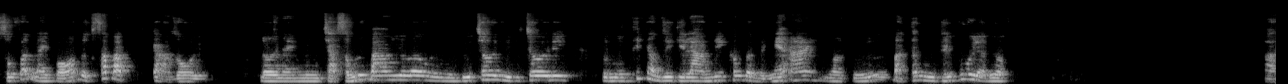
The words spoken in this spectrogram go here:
số phận này có được sắp đặt cả rồi. Đời này mình chả sống được bao nhiêu đâu mình cứ chơi gì thì chơi đi. Rồi mình thích làm gì thì làm đi không cần phải nghe ai mà cứ bản thân mình thấy vui là được. À,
